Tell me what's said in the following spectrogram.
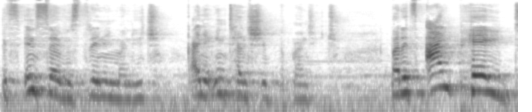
it's in-service training mandicho kanye internship mandicho but it's unpaid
